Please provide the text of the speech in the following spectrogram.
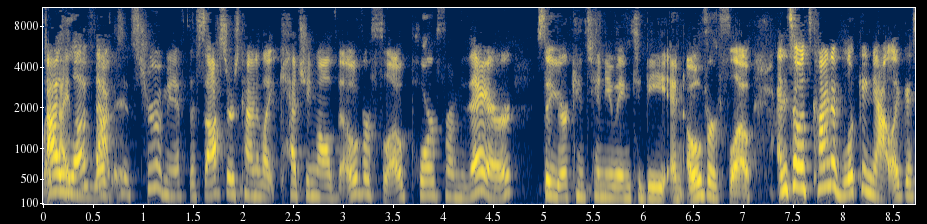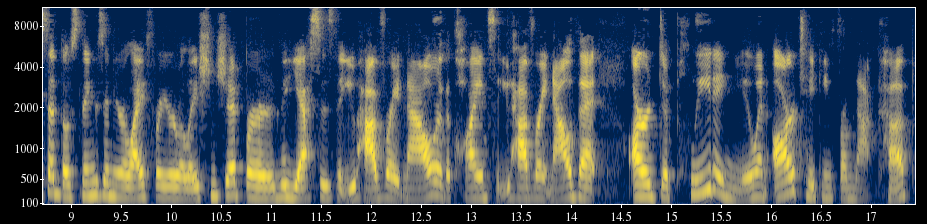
Like, I love that because it. it's true. I mean, if the saucer is kind of like catching all the overflow, pour from there. So you're continuing to be an overflow. And so it's kind of looking at, like I said, those things in your life or your relationship or the yeses that you have right now or the clients that you have right now that are depleting you and are taking from that cup.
